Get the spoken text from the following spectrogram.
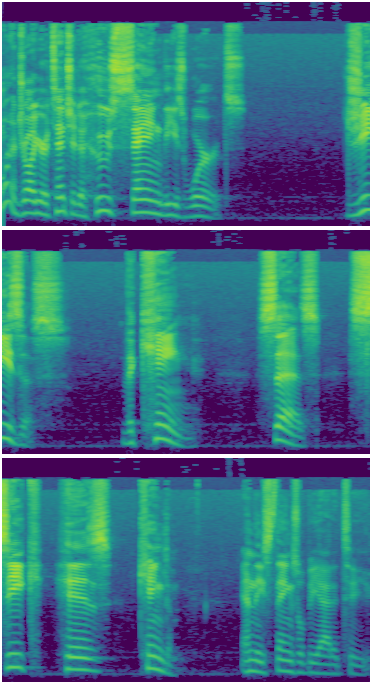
want to draw your attention to who's saying these words. Jesus, the King, says, Seek his kingdom, and these things will be added to you.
